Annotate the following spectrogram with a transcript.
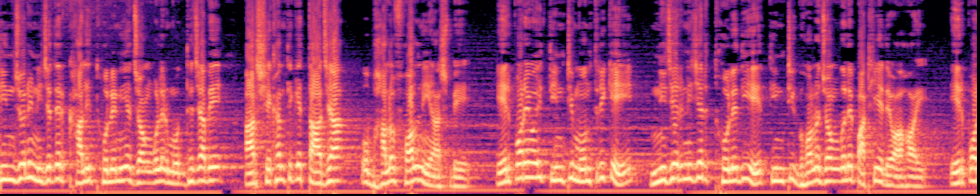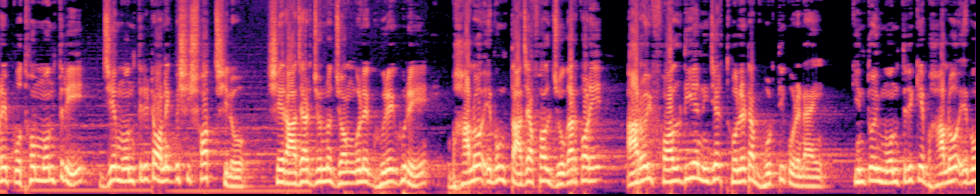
তিনজনই নিজেদের খালি থলে নিয়ে জঙ্গলের মধ্যে যাবে, আর সেখান থেকে তাজা ও ভালো ফল নিয়ে আসবে। এরপরে ওই তিনটি মন্ত্রীকে নিজের নিজের থলে দিয়ে তিনটি ঘন জঙ্গলে পাঠিয়ে দেওয়া হয়। এরপরে প্রথম মন্ত্রী যে মন্ত্রীটা অনেক বেশি সৎ ছিল সে রাজার জন্য জঙ্গলে ঘুরে ঘুরে ভালো এবং তাজা ফল জোগাড় করে আর ওই ফল দিয়ে নিজের থলেটা ভর্তি করে নেয়। কিন্তু ওই মন্ত্রীকে ভালো এবং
